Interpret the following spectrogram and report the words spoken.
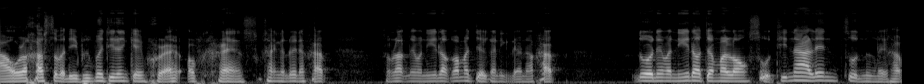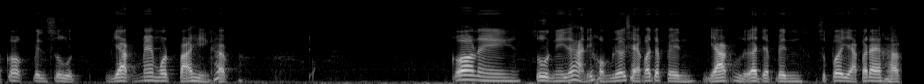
เอาและครับ สวัสดีเพื่อนๆที่เล่นเกม Crash of Clans ทุกท่านกันด้วยนะครับสำหรับในวันนี้เราก็มาเจอกันอีกแล้วนะครับ โดยในวันนี้เราจะมาลองสูตรที่น่าเล่นสูตรหนึ่งเลยครับ ก็เป็นสูตรยักษ์แม่มดปลาหินครับ ก็ในสูตรนี้ทหารที่ผมเลือกใช้ก็จะเป็นยักษ์หรืออาจจะเป็นซูเปอร์ยักษ์ก็ได้ครับ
